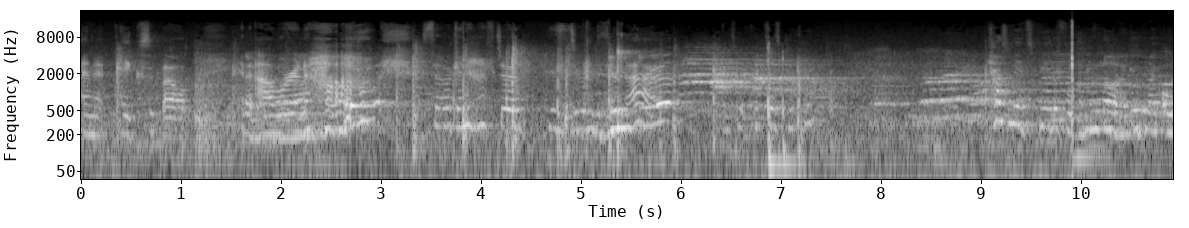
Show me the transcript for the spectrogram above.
and it takes about an hour and a half. So we're gonna have to zoom through that. Trust me, it's beautiful. You know, you'll be like, oh.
